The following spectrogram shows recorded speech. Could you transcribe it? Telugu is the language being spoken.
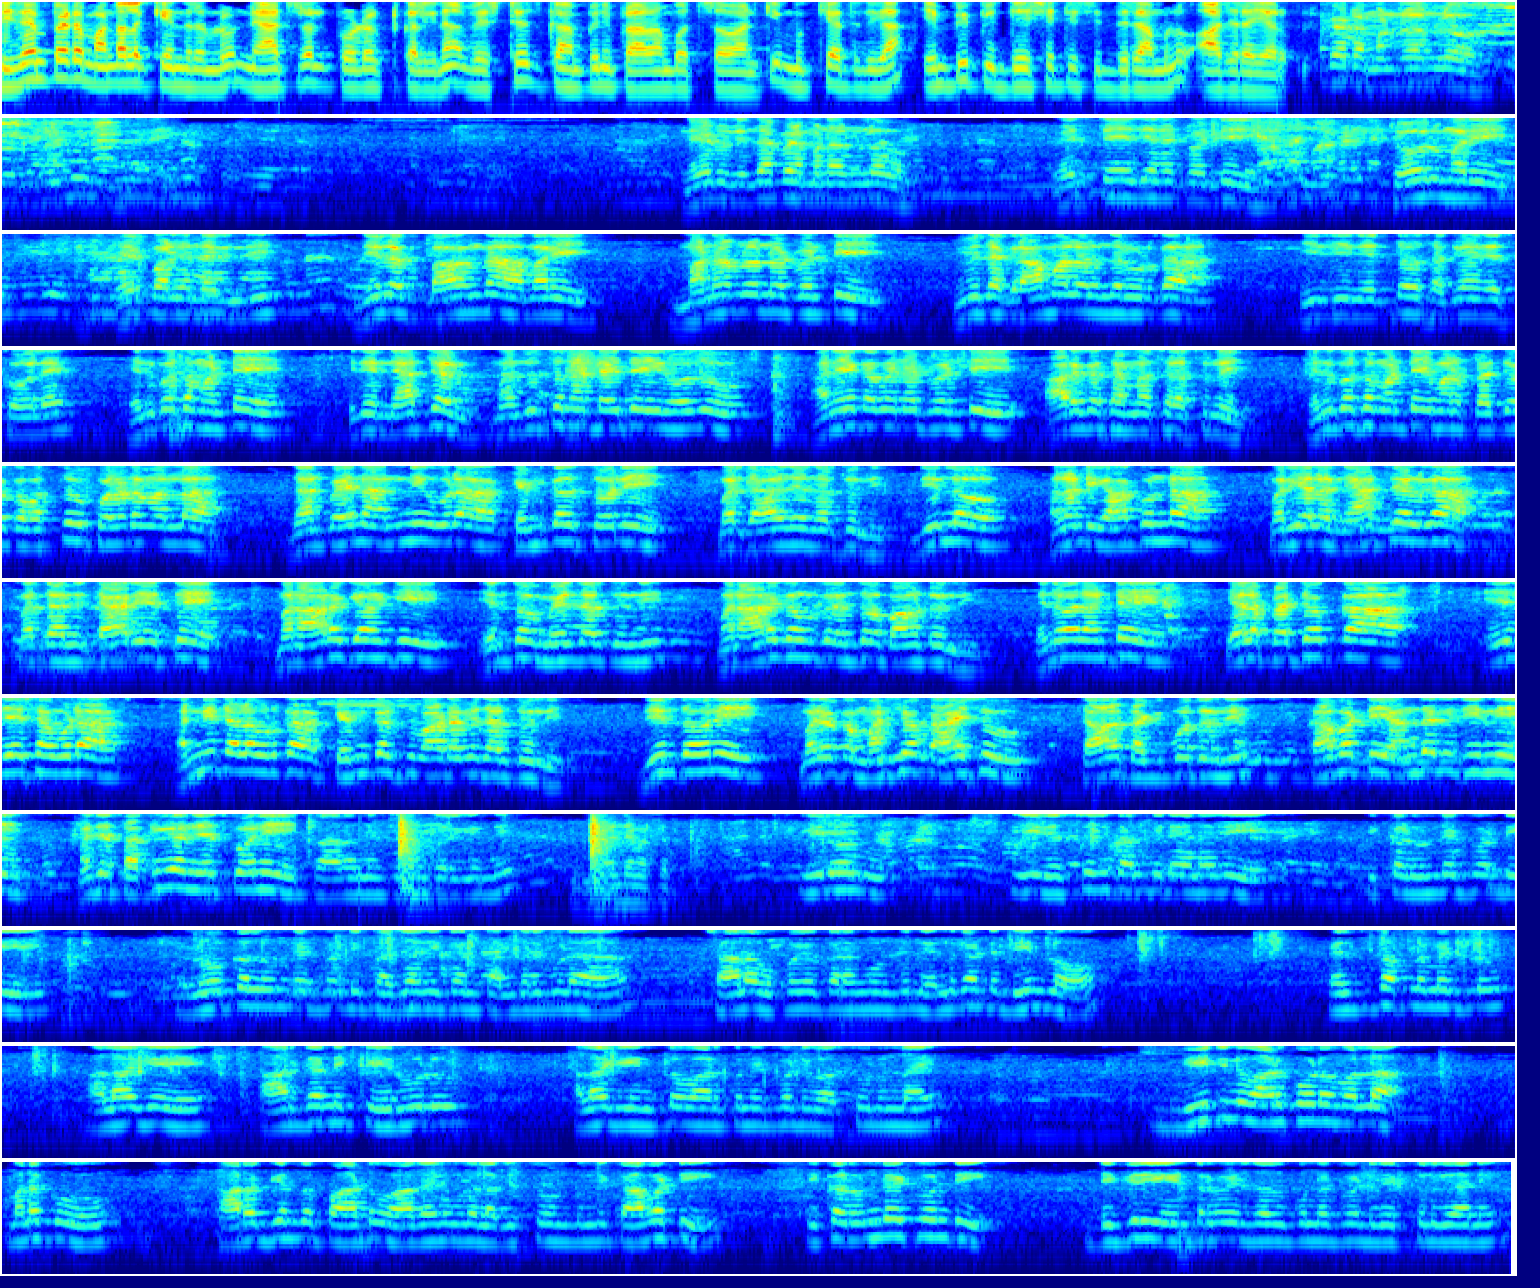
నిజాంపేట మండల కేంద్రంలో న్యాచురల్ ప్రొడక్ట్ కలిగిన వెస్టేజ్ కంపెనీ ప్రారంభోత్సవానికి ముఖ్య అతిథిగా ఎంపీపీ దేశెట్టి సిద్దిరాములు హాజరయ్యారు. మండలంలో నేడు నిజాంపేట మండలంలో వెస్టేజ్ అనేటువంటి స్టోర్ మరి ఏర్పాటు చేయడం జరిగింది. దీనిలో భాగంగా మరి మండలంలో ఉన్నటువంటి వివిధ గ్రామాలందరూ కూడా ఇది ఎంతో సద్వినియోగం చేసుకోవాలి. ఎందుకోసం అంటే ఇది న్యాచురల్ మనం చూస్తున్నట్టయితే ఈరోజు అనేకమైనటువంటి ఆరోగ్య సమస్యలు వస్తున్నాయి. ఎందుకోసం అంటే మనం ప్రతి ఒక్క వస్తువు కొనడం వల్ల దానిపైన అన్నీ కూడా కెమికల్స్తోని మరి తయారు చేయడం జరుగుతుంది. దీనిలో అలాంటివి కాకుండా మరి అలా న్యాచురల్గా మరి దాన్ని తయారు చేస్తే మన ఆరోగ్యానికి ఎంతో మేలు జరుగుతుంది. మన ఆరోగ్యం ఎంతో బాగుంటుంది. ఎందువల్లంటే ఇలా ప్రతి ఒక్క ఏ చేసినా కూడా అన్నిటిలో కూడా కెమికల్స్ వాడడమే జరుగుతుంది. దీంతో మరి ఒక మనిషి యొక్క ఆయుష్ చాలా తగ్గిపోతుంది. కాబట్టి అందరినీ దీన్ని మంచిగా సద్వినియోగం చేసుకొని ప్రారంభించడం జరిగింది. ఈరోజు ఈ వెస్టేజ్ కంపెనీ అనేది ఇక్కడ ఉండేటువంటి లోకల్ ఉండేటువంటి ప్రజానీకానికి అందరికీ కూడా చాలా ఉపయోగకరంగా ఉంటుంది. ఎందుకంటే దీంట్లో హెల్త్ సప్లిమెంట్లు అలాగే ఆర్గానిక్ ఎరువులు అలాగే ఇంట్లో వాడుకునేటువంటి వస్తువులు ఉన్నాయి. వీటిని వాడుకోవడం వల్ల మనకు ఆరోగ్యంతో పాటు ఆదాయం కూడా లభిస్తూ ఉంటుంది. కాబట్టి ఇక్కడ ఉండేటువంటి డిగ్రీ ఇంటర్మీడియట్ చదువుకున్నటువంటి వ్యక్తులు కానీ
